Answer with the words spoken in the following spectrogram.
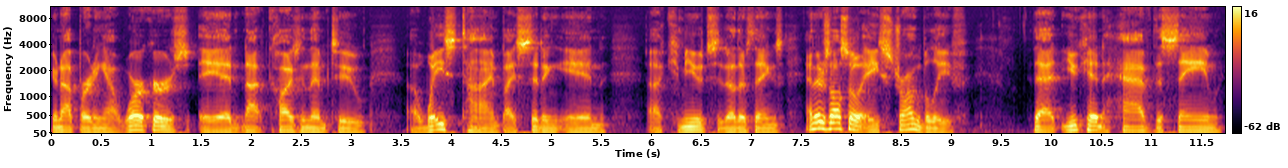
you're not burning out workers and not causing them to uh, waste time by sitting in uh, commutes and other things. And there's also a strong belief that you can have the same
